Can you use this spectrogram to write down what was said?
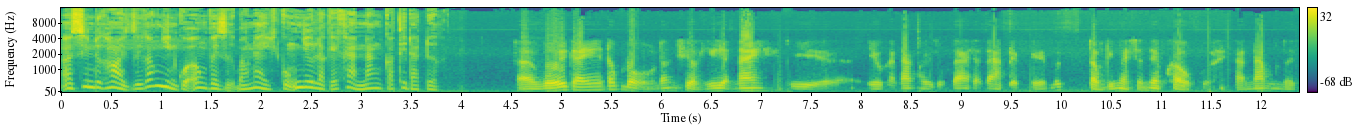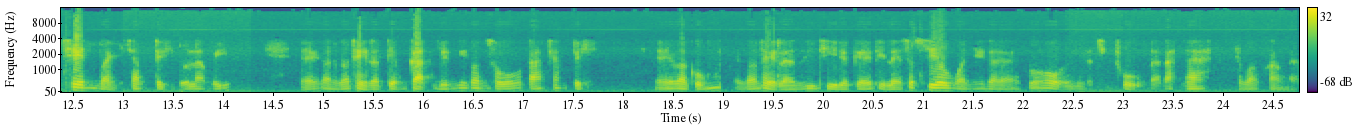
À, xin được hỏi dưới góc nhìn của ông về dự báo này cũng như là cái khả năng có thể đạt được. À, với cái tốc độ tăng trưởng như hiện nay thì à, nhiều khả năng là chúng ta sẽ đạt được cái mức tổng kim ngạch xuất nhập khẩu của cả năm là trên 700 tỷ đô la Mỹ. Đấy, còn có thể là tiệm cận đến cái con số 800 tỷ. Đấy, và cũng có thể là duy trì được cái tỷ lệ xuất siêu mà như là quốc hội là chính phủ đã đặt ra vào khoảng à,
